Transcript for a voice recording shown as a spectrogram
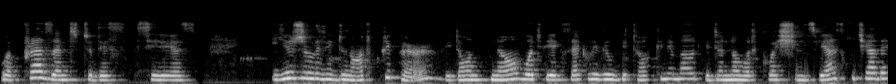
were present to this series, usually we do not prepare. We don't know what we exactly will be talking about. We don't know what questions we ask each other.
